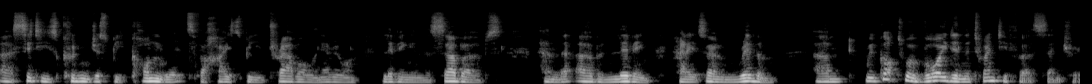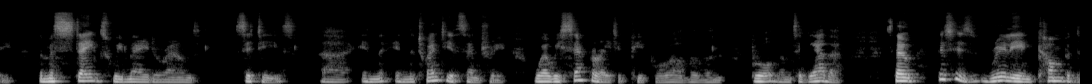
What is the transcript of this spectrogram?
uh, cities couldn't just be conduits for high speed travel and everyone living in the suburbs, and that urban living had its own rhythm. Um, we've got to avoid in the 21st century the mistakes we made around cities uh, in the, in the 20th century, where we separated people rather than brought them together. So this is really incumbent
